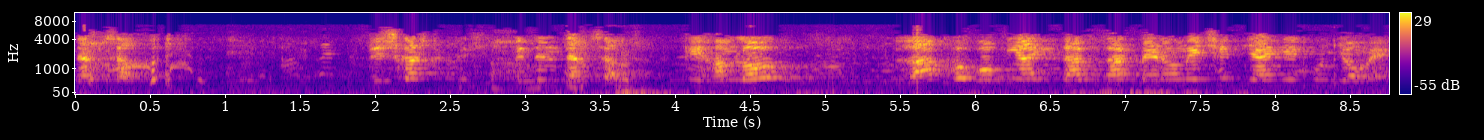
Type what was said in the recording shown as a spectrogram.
themselves, discussed within themselves, कि हम लोग लाखों गोपियां इधर उधर पेड़ों में छिप जाएंगे कुंजों में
